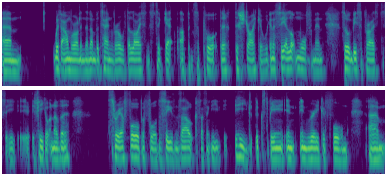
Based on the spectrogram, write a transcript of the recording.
um, with Almiron in the number 10 role with the license to get up and support the the striker. We're going to see a lot more from him. So I wouldn't be surprised to see if he got another three or four before the season's out because I think he he looks to be in, in really good form. Um,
